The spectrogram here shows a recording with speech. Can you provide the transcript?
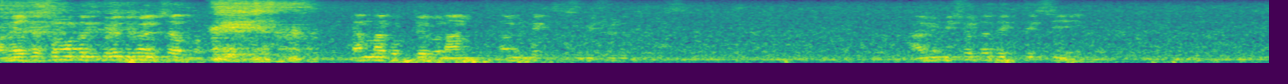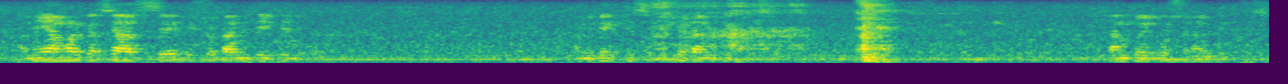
আমি এটা সমাধান করে দেবো, ইনশাআল্লাহ। কান্না করতে হবে না, আমি দেখতেছি বিষয়টা আমি বিষয়টা দেখতেছি। আমি আমার কাছে আসছে, বিষয়টা আমি দেখে দেবো আমি দেখতেছি, বিষয়টা আমি দেখতেছি। শান্ত হয়ে বসেন আমি দেখতেছি।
